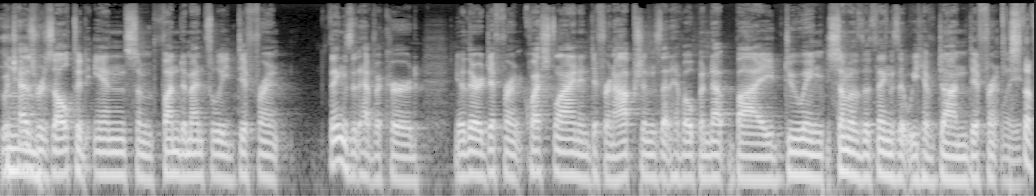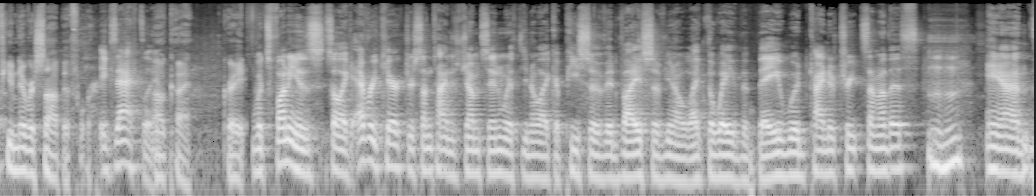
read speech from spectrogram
which has resulted in some fundamentally different things that have occurred. You know, there are different quest line and different options that have opened up by doing some of the things that we have done differently. Stuff you never saw before. Exactly. Okay. Great. What's funny is so like every character sometimes jumps in with you know like a piece of advice of you know like the way that they would kind of treat some of this, Mm-hmm. And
